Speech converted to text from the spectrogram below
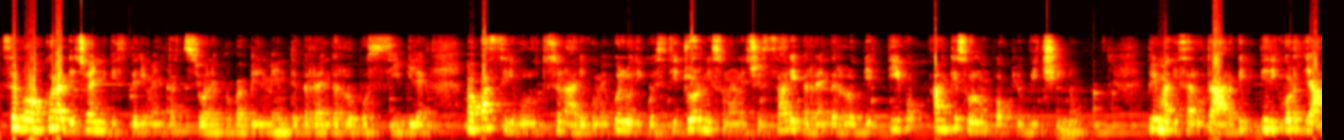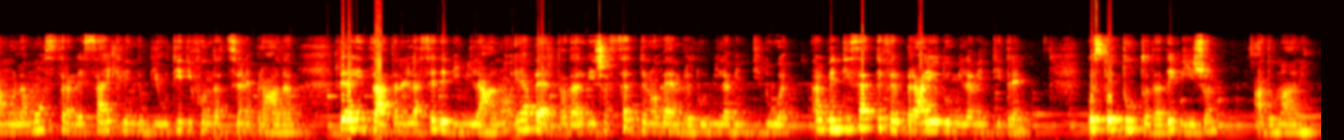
Servono ancora decenni di sperimentazione probabilmente per renderlo possibile, ma passi rivoluzionari come quello di questi giorni sono necessari necessari per rendere l'obiettivo anche solo un po' più vicino. Prima di salutarvi vi ricordiamo la mostra Recycling Beauty di Fondazione Prada, realizzata nella sede di Milano e aperta dal 17 novembre 2022 al 27 febbraio 2023. Questo è tutto da The Vision, a domani.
